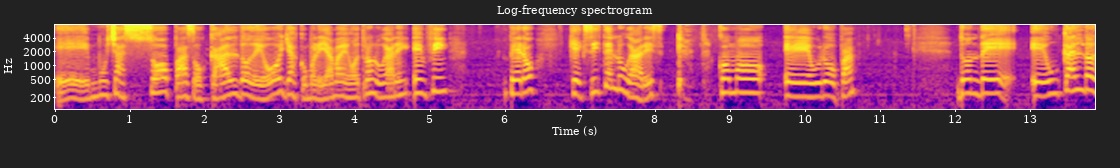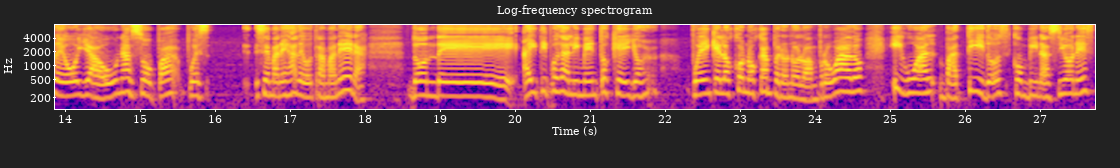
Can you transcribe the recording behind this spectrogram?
eh, muchas sopas o caldo de ollas, como le llaman en otros lugares, en fin, pero que existen lugares como eh, Europa, donde un caldo de olla o una sopa, pues se maneja de otra manera, donde hay tipos de alimentos que ellos pueden que los conozcan, pero no lo han probado. Igual batidos, combinaciones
